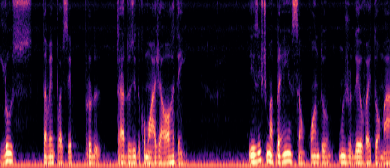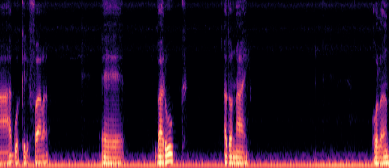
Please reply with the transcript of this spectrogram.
luz também pode ser traduzido como haja ordem. E existe uma bênção quando um judeu vai tomar água que ele fala é, Baruch Adonai Olam.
